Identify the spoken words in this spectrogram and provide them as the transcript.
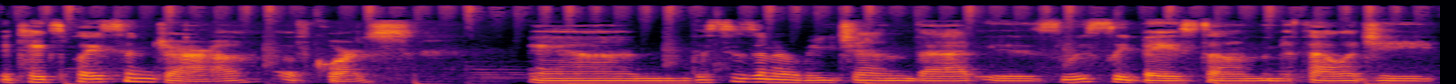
it takes place in jara of course and this is in a region that is loosely based on the mythology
